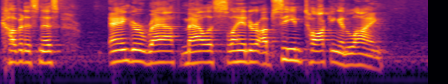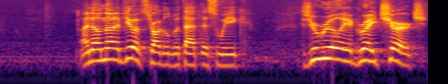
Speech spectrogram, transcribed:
covetousness, anger, wrath, malice, slander, obscene talking, and lying. I know none of you have struggled with that this week because you're really a great church.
